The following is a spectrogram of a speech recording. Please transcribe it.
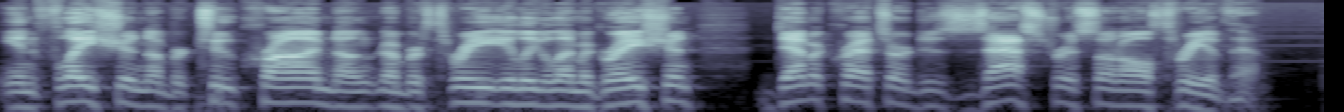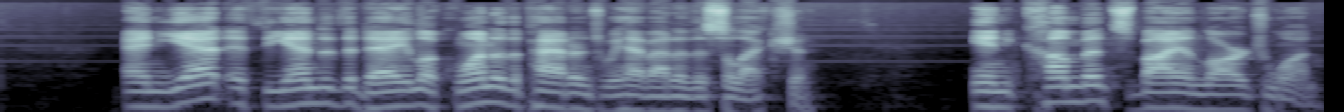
inflation, number two, crime, number three, illegal immigration. Democrats are disastrous on all three of them. And yet, at the end of the day, look, one of the patterns we have out of this election incumbents by and large won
